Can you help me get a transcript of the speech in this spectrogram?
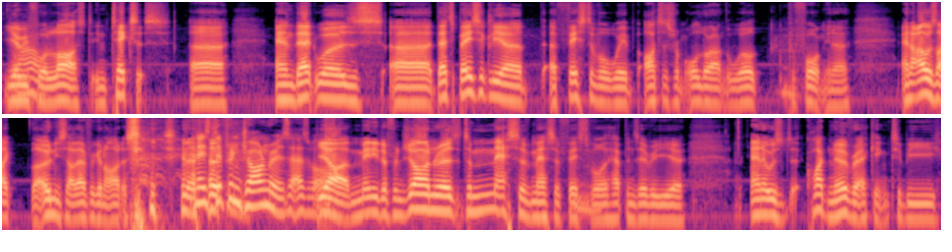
year Wow. before last in Texas, uh, and that was uh, that's basically a, a festival where artists from all around the world perform. You know, and I was like the only South African artist. you know? And there's different genres as well. Yeah, many different genres. It's a massive, massive festival. It happens every year, and it was quite nerve wracking to be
